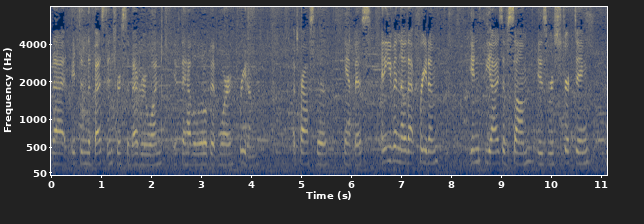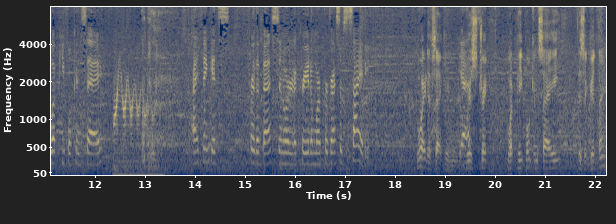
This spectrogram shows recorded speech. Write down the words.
that it's in the best interest of everyone if they have a little bit more freedom across the campus. And even though that freedom, in the eyes of some, is restricting what people can say, I think it's for the best in order to create a more progressive society. Wait a second. Yes. Restrict what people can say is a good thing?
